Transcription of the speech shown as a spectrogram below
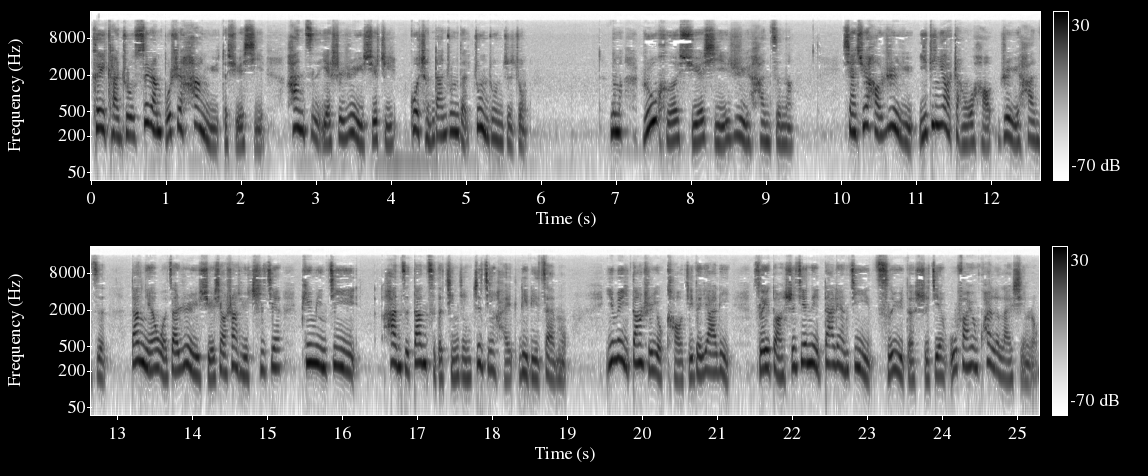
可以看出，虽然不是汉语的学习，汉字也是日语学习过程当中的重中之重。那么，如何学习日语汉字呢？想学好日语，一定要掌握好日语汉字。当年我在日语学校上学期间，拼命记忆汉字单词的情景，至今还历历在目。因为当时有考级的压力，所以短时间内大量记忆词语的时间，无法用快乐来形容。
